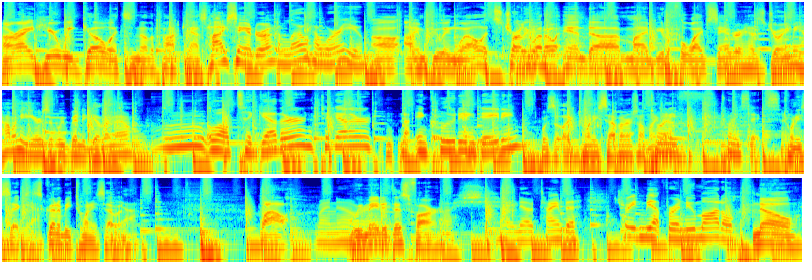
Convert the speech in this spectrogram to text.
All right, here we go. It's another podcast. Hi, Sandra. Hello, how are you? Uh, I'm doing well. It's Charlie Weddle, and uh, my beautiful wife Sandra has joined me. How many years have we been together now? Mm, well, together, together, including dating, Was it like 27 or something 20, like that? 26. I 26. think. It's going to be 27. Yeah. Wow. I know. We made it this far. Gosh, I know. Time to trade me up for a new model. No.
